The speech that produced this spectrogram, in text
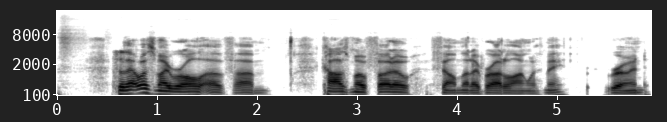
So that was my role of um, Kosmo Foto film that I brought along with me. Ruined,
